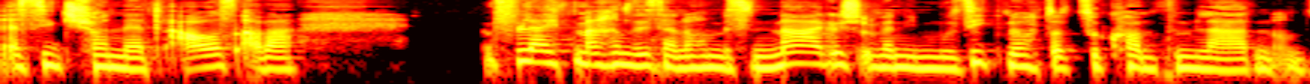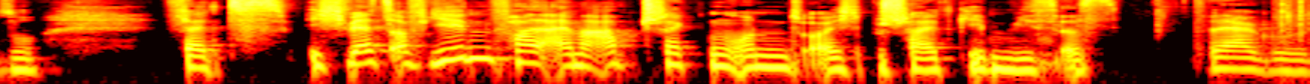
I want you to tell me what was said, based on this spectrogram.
Es sieht schon nett aus, aber vielleicht machen sie es ja noch ein bisschen magisch und wenn die Musik noch dazu kommt im Laden und so. Ich werde es auf jeden Fall einmal abchecken und euch Bescheid geben, wie es ist. Sehr gut.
